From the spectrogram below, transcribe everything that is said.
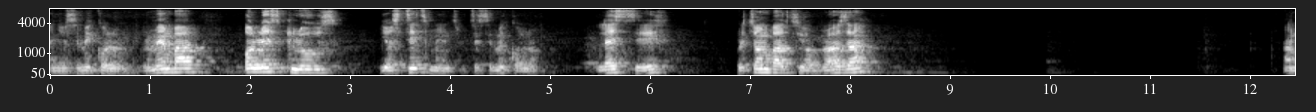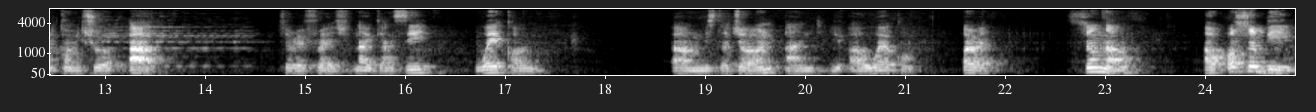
and your semicolon. Remember, always close your statement with a semicolon. Let's save. Return back to your browser and Control R to refresh. Now you can see welcome um, Mr. John and you are welcome. Alright, so now I'll also be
